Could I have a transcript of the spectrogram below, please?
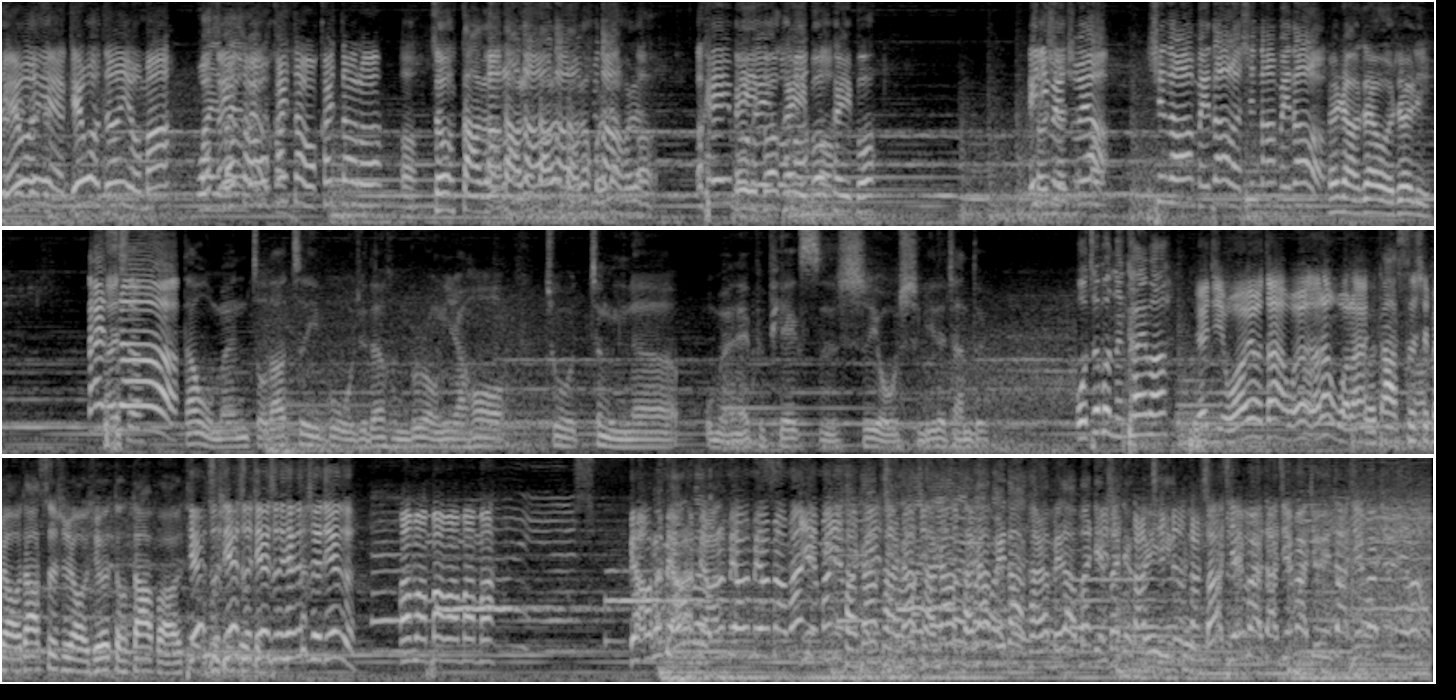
给我也给我灯有吗？我开到我开到我开到了。啊，走打了打了打了打了，回来回来。OK，可以播可以播可以播。哎，你们怎么样？现场没到了，现场没到了。班长在我这里。nice。当我们走到这一步，我觉得很不容易，然后就证明了我们 FPX 是有实力的战队。我这波能开吗？别急，我有大，我有大，让我来。我大四十秒，我大四十秒，我觉得等大吧。天使天使天使天使天使，慢慢慢慢慢慢。秒了秒了秒了秒了秒了，慢点慢点。塔上塔上塔上塔上没大塔上没大，慢点慢点可以。打前排打前排就赢打前排就赢了。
